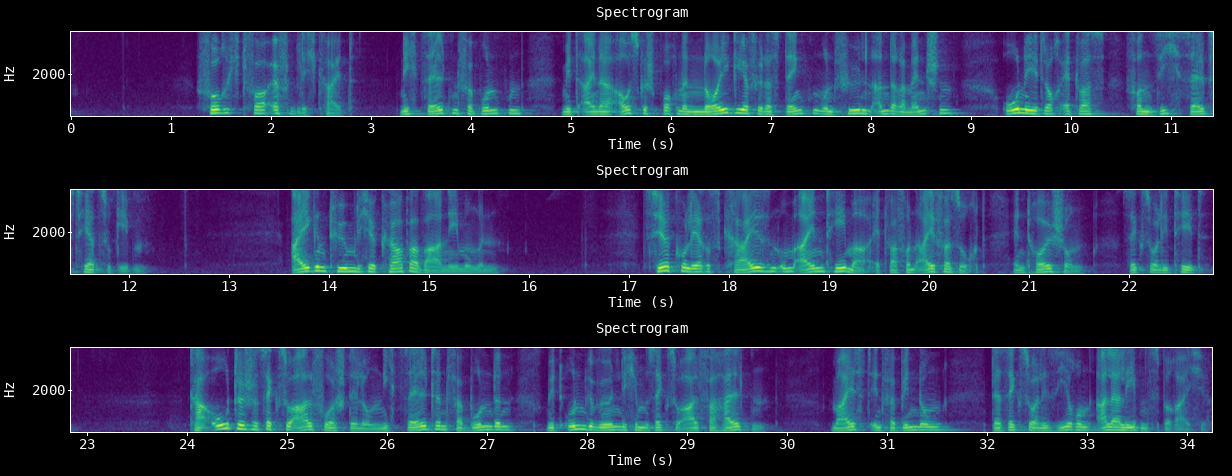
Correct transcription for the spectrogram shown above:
Furcht vor Öffentlichkeit, nicht selten verbunden mit einer ausgesprochenen Neugier für das Denken und Fühlen anderer Menschen, ohne jedoch etwas von sich selbst herzugeben. Eigentümliche Körperwahrnehmungen. Zirkuläres Kreisen um ein Thema, etwa von Eifersucht, Enttäuschung, Sexualität. Chaotische Sexualvorstellungen, nicht selten verbunden mit ungewöhnlichem Sexualverhalten, meist in Verbindung der Sexualisierung aller Lebensbereiche.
